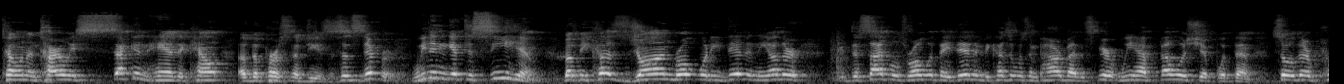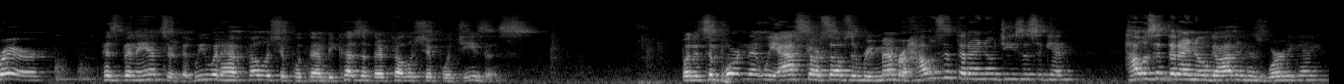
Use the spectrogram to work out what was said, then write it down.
tell an entirely second hand account of the person of Jesus. It's different. We didn't get to see Him, but because John wrote what he did and the other disciples wrote what they did, and because it was empowered by the Spirit, we have fellowship with them. So their prayer has been answered, that we would have fellowship with them because of their fellowship with Jesus. But it's important that we ask ourselves and remember how is it that I know Jesus again? How is it that I know God and His Word again?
